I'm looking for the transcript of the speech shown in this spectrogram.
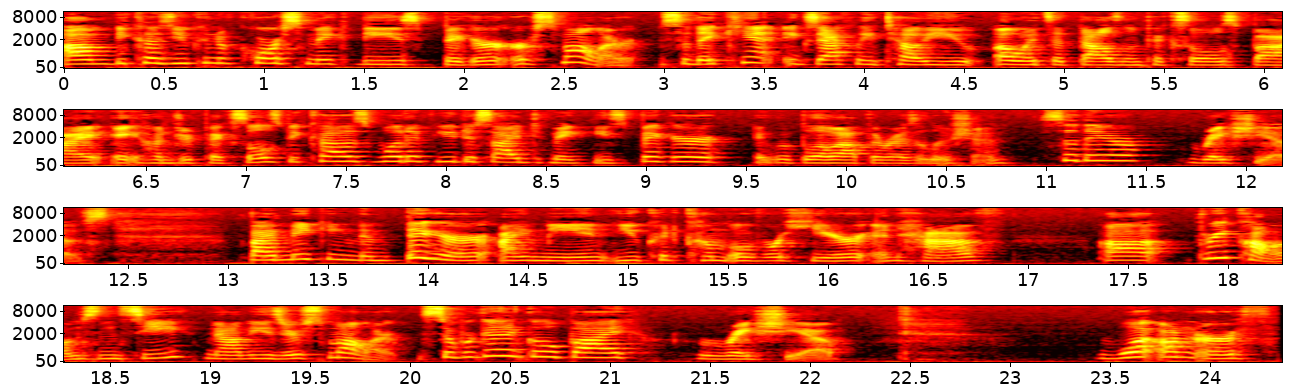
um, because you can of course make these bigger or smaller. So they can't exactly tell you, oh, it's a thousand pixels by 800 pixels because what if you decide to make these bigger? It would blow out the resolution. So they are ratios. By making them bigger, I mean you could come over here and have uh, three columns and see now these are smaller. So we're going to go by ratio. What on earth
